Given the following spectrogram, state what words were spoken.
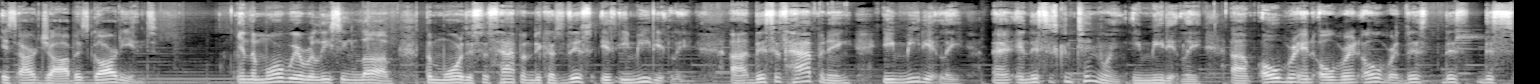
is our job as guardians. And the more we're releasing love, the more this has happened because this is immediately. Uh, this is happening immediately and, and this is continuing immediately um, over and over and over. This this this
